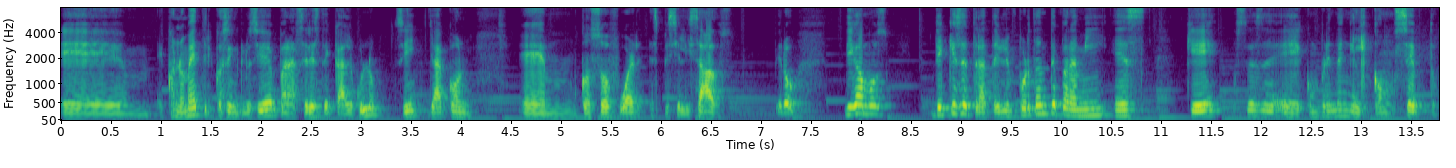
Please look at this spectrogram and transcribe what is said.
eh, econométricos inclusive para hacer este cálculo, ¿sí? ya con, em, con software especializados. Pero digamos, ¿de qué se trata? Y lo importante para mí es que ustedes comprendan el concepto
